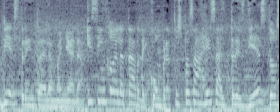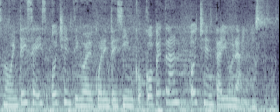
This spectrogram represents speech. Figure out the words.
10.30 de la mañana y 5 de la tarde. Compra tus pasajes al 310-296-8945. Copetran, 81 años.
